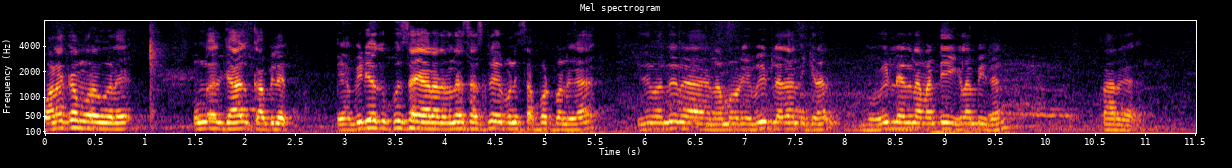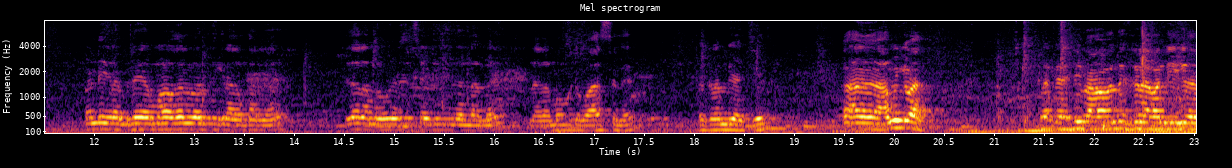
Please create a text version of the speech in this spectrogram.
வணக்கம் உறவுகளே. உங்கள் ஜால் கபிலன். என் வீடியோக்கு புதுசாக யாராவது வந்து சப்ஸ்கிரைப் பண்ணி சப்போர்ட் பண்ணுங்கள் இது வந்து நான் நம்மளுடைய வீட்டில் தான் நிற்கிறேன் உங்கள் வீட்டில் இருந்து நான் வண்டியை கிளம்பிட்டேன். பாருங்கள் வண்டி கிளம்பிட்டு முதல் வந்து நிற்கிறாங்க பாருங்கள் இதான் நம்ம வீடு செடி இது எல்லாமே. நான் நம்ம வீட்டு வாசல். இப்போ கிளம்பியாச்சு. அவங்க வா. கிளம்பியாச்சு. இப்போ அவன் வந்து கீழே வண்டி கீழே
